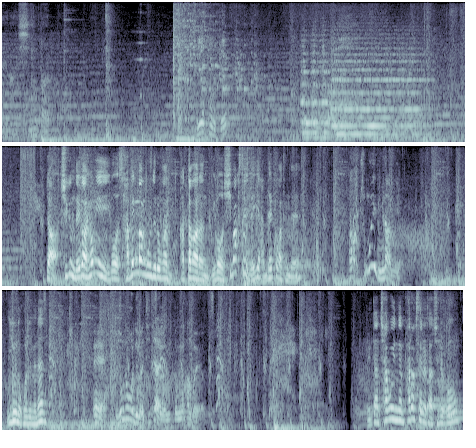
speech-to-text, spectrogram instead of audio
에라 씨발. 리어폰 올게요. 야 지금 내가 형이 이거 400만 골드로 가, 갔다가는 이거 10악세 내기 안 될 것 같은데. 아 충분히 됩니다 언니. 이 정도 골드면은 네, 그 정도 골드면 진짜 영, 역력한 거예요. 일단 차고 있는 8악세를 다 지르고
